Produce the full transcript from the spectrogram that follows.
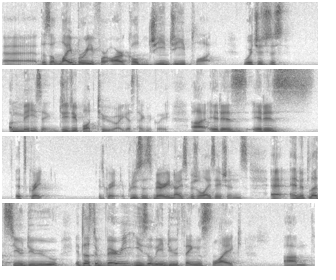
uh, there's a library for R called ggplot, which is just amazing. ggplot2, I guess technically. Uh, it is it is it's great. It's great. It produces very nice visualizations. And, it lets you do, it lets you very easily do things like, um,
